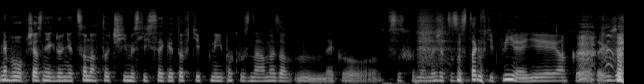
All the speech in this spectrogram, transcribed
Nebo občas někdo něco natočí, myslí se, jak je to vtipný, pak uznáme, za, mm, jako se shodneme, že to zase tak vtipný není, jako, takže,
